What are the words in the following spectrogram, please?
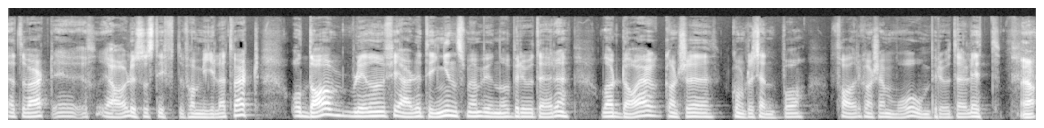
etter hvert, eh, jeg har jo lyst til å stifte familie etter hvert, og da blir det den fjerde tingen som jeg begynner å prioritere. Og det er da jeg kanskje kommer til å kjenne på fader, kanskje jeg må omprioritere litt. Ja.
